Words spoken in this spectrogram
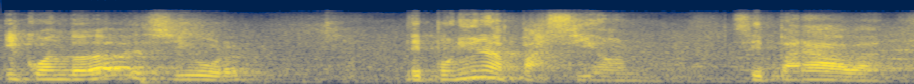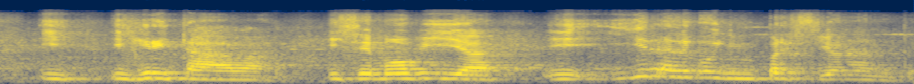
Y cuando daba el shiur, le ponía una pasión, se paraba y, y gritaba y se movía y, y era algo impresionante.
